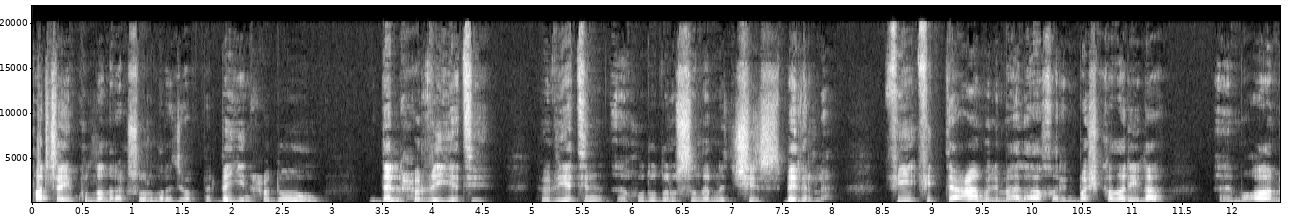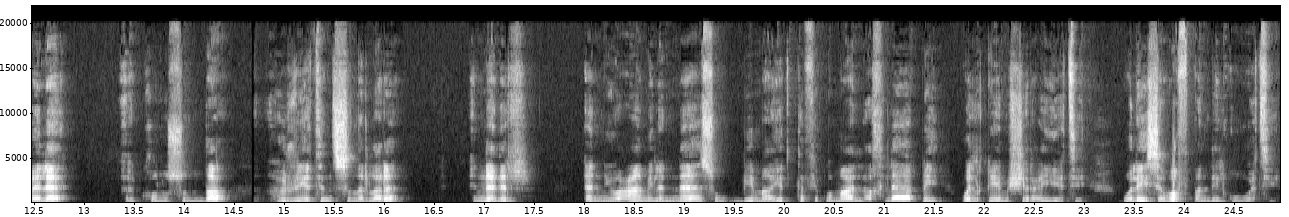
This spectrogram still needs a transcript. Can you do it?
Parçayı kullanarak sorulara cevap ver. Beyin hudu del hürriyeti. Hürriyetin e, hududunu, sınırını çiz, belirle. Fi fit taamülü me'al aharin. Başkalarıyla e, muamele konusunda hürriyetin sınırları nedir? En yuamilen nasu bima yettefiku ma'al ahlaki vel kıyem şer'iyyeti ve leyse vafkan lil kuvveti.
